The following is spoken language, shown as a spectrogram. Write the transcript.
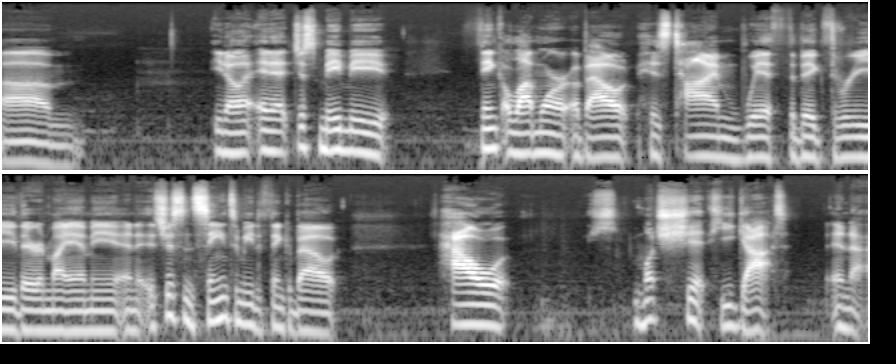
Um, you know, and it just made me think a lot more about his time with the big three there in Miami, and it's just insane to me to think about how much shit he got, and uh,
